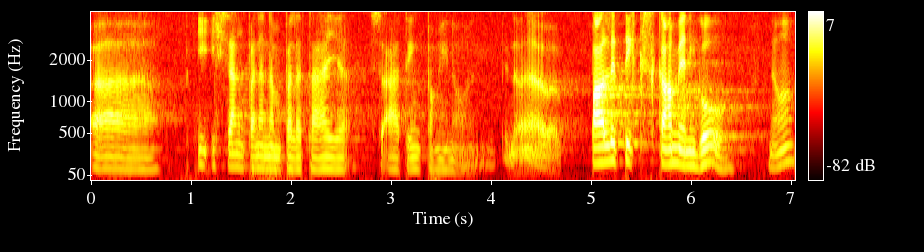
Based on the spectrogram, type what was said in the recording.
uh, iisang pananampalataya sa ating Panginoon. Uh, politics come and go, no?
